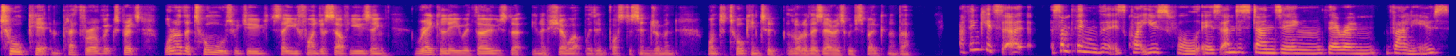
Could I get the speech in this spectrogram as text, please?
toolkit and plethora of experience, what other tools would you say you find yourself using regularly with those that you know show up with imposter syndrome and want to talk into a lot of those areas we've spoken about? I think it's uh, something that is quite useful is understanding their own values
